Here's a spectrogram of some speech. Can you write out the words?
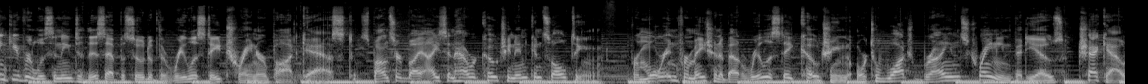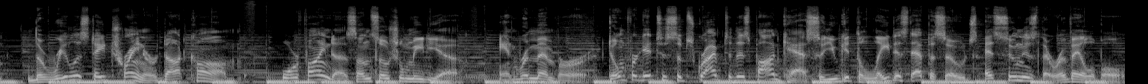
Thank you for listening to this episode of the Real Estate Trainer Podcast, sponsored by Icenhower Coaching and Consulting. For more information about real estate coaching or to watch Brian's training videos, check out therealestatetrainer.com or find us on social media. And remember, don't forget to subscribe to this podcast so you get the latest episodes as soon as they're available.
